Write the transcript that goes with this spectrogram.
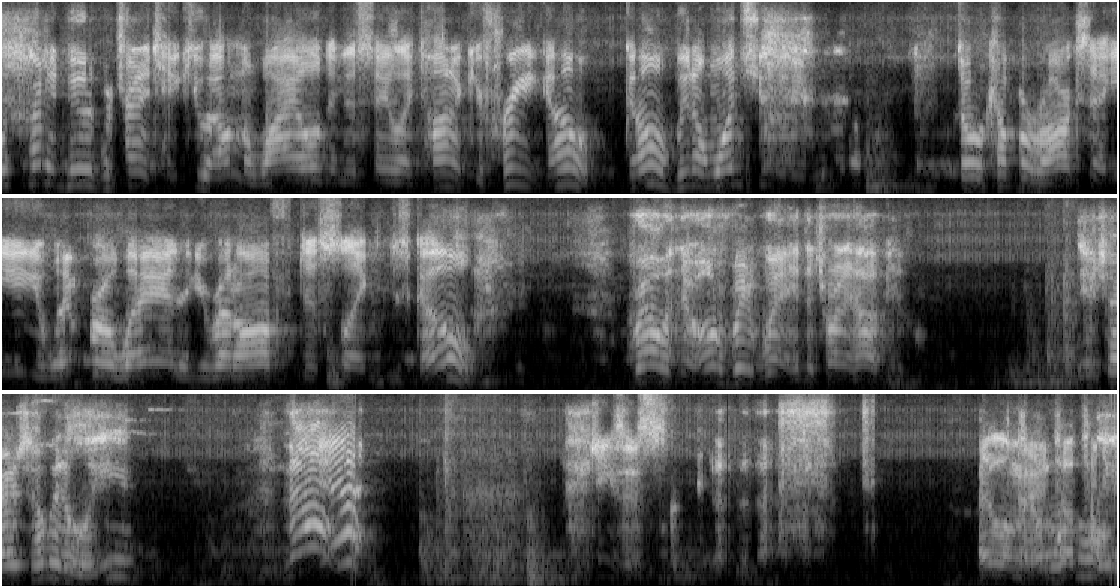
we're trying to do is we're trying to take you out in the wild and just say like, Tonic, you're free. Go, go. We don't want you. anymore. Throw a couple rocks at you. You whimper away, and then you run off. Just like, just go. Bro, in their own weird way, they're trying to help you. You're trying to tell me to leave? No! Jesus. Hey, Lemaire, tell Tony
